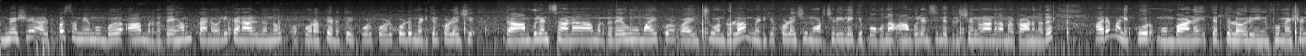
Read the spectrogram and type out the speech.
ഉന്മേഷ് അല്പസമയം മുമ്പ് ആ മൃതദേഹം കനോലി കനാലിൽ നിന്നും പുറത്തെടുത്ത്. ഇപ്പോൾ കോഴിക്കോട് മെഡിക്കൽ കോളേജ് ആംബുലൻസ് ആണ് ആ മൃതദേഹവുമായി വഹിച്ചുകൊണ്ടുള്ള മെഡിക്കൽ കോളേജ് മോർച്ചറിയിലേക്ക് പോകുന്ന ആംബുലൻസിന്റെ ദൃശ്യങ്ങളാണ് നമ്മൾ കാണുന്നത്. അരമണിക്കൂർ മുമ്പാണ് ഇത്തരത്തിലുള്ള ഒരു ഇൻഫർമേഷൻ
